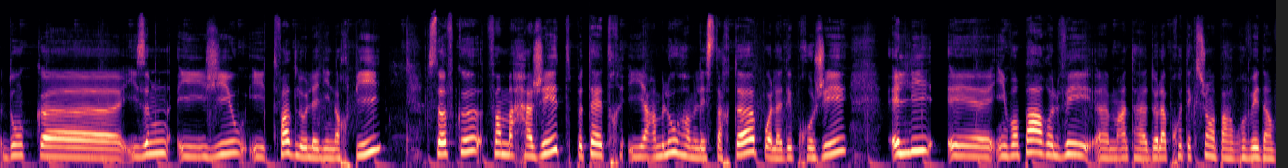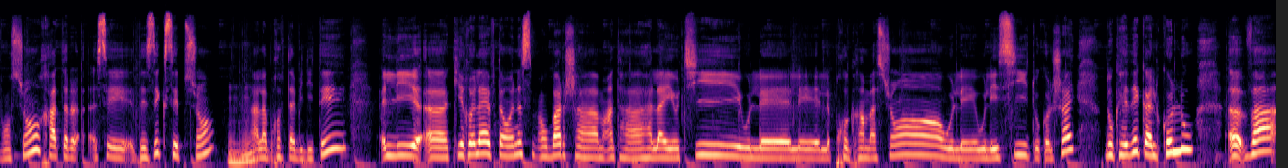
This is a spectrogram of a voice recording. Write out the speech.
donc آه، يلزم يجيو يتفضلوا ل l'INNORPI sauf que فما حاجات peut-être يعملوهم les startups ولا des projets اللي ils vont pas relever آه، معناتها de la protection par brevet d'invention. خاطر c'est des exceptions à la brevetabilité. اللي آه، qui relèvent توا نسمعوا برشا معناتها هال IoT و les les les programmations و les و les sites وكل شيء donc هذاك الكل فا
